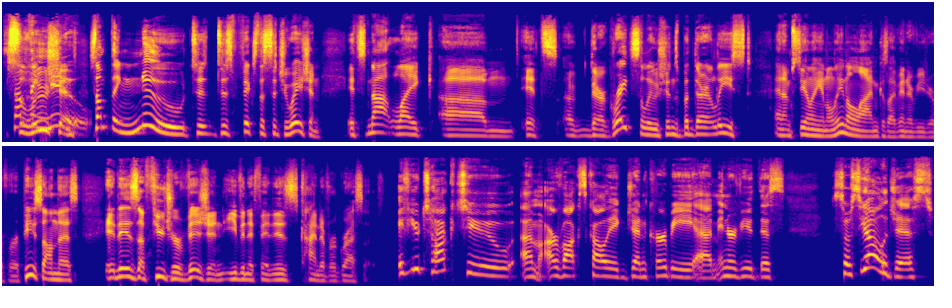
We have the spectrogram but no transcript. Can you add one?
something solutions, new. something new to to fix the situation. It's not like um, it's a, they're great solutions, but they're at least. And I'm stealing an Alina line because I've interviewed her for a piece on this. It is a future vision, even if it is kind of regressive. If you talk to um, our Vox colleague Jen Kirby, um, interviewed this sociologist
